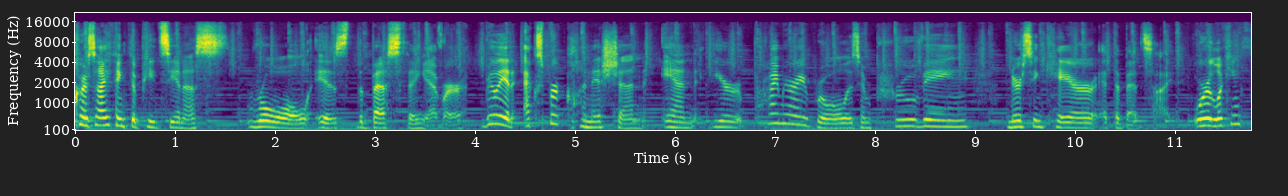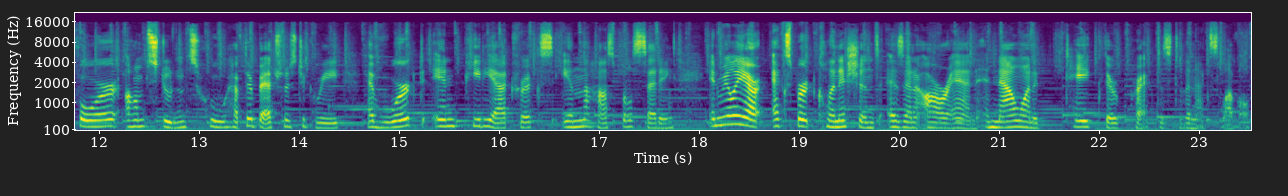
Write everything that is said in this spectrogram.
course, I think the PEDCNS role is the best thing ever. Really, an expert clinician, and your primary role is improving nursing care at the bedside. We're looking for um, students who have their bachelor's degree, have worked in pediatrics in the hospital setting, and really are expert clinicians as an RN and now want to take their practice to the next level.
